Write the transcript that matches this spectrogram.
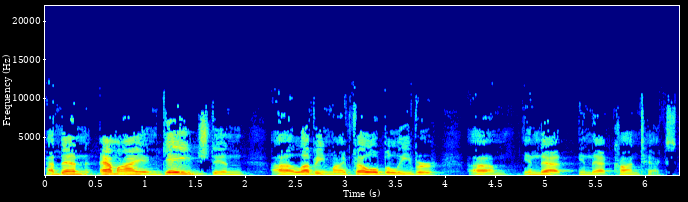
And then, am I engaged in uh, loving my fellow believer um, in, that, in that context?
